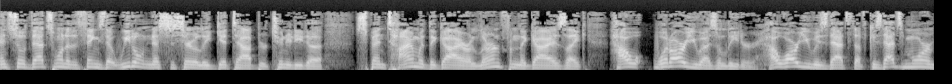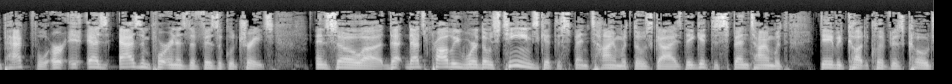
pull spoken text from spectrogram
And so that's one of the things that we don't necessarily get the opportunity to spend time with the guy or learn from the guy is like, how, what are you as a leader? How are you as that stuff? Cause that's more impactful or as, as important as the physical traits. And so uh, that that's probably where those teams get to spend time with those guys. They get to spend time with David Cutcliffe, his coach,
